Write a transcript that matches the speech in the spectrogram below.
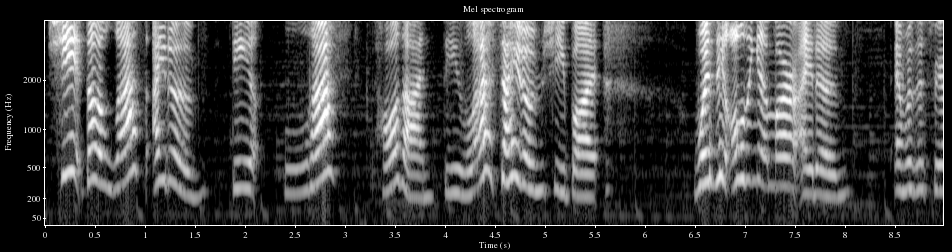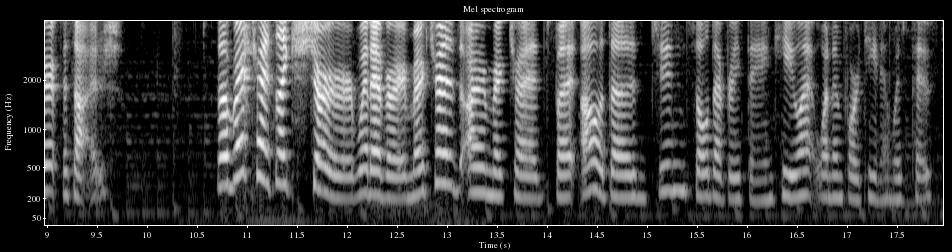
She, the last item, the last, hold on, the last item she bought was the only MR item and was a Spirit Visage. The Merc Treads, like, sure, whatever. Merc Treads are Merc Treads, but oh, the Jhin sold everything. He went 1 in 14 and was pissed.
